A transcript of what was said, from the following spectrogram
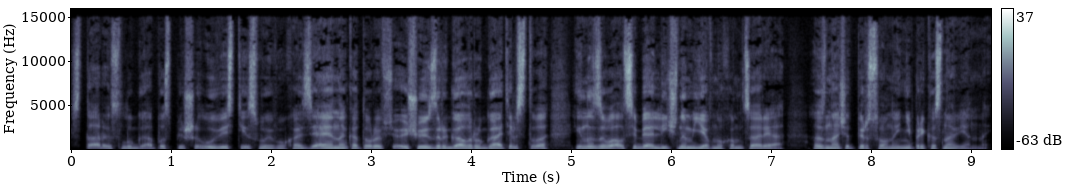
Старый слуга поспешил увести своего хозяина, который все еще изрыгал ругательство и называл себя личным евнухом царя, а значит, персоной неприкосновенной.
